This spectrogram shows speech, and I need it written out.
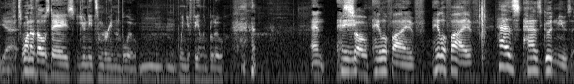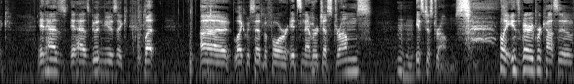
Yeah. It's one of those days you need some green and blue Mm-hmm. when you're feeling blue. And hey, So- Halo Five, Halo Five has has good music. It has it has good music, but uh, like we said before, it's never just drums. Mm-hmm. It's just drums. like it's very percussive.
